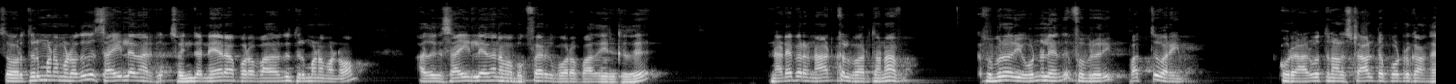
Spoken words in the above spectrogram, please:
ஸோ ஒரு திருமண மண்டபத்துக்கு சைடில் தான் இருக்குது ஸோ இந்த நேராக போகிற பாதை வந்து திருமண மண்டபம். அதுக்கு சைட்லேயே தான் நம்ம புக் ஃபேருக்கு போகிற பாதை இருக்குது. நடைபெற நாட்கள் பார்த்தோன்னா பிப்ரவரி ஒன்றுலேருந்து பிப்ரவரி பத்து வரையும். ஒரு அறுபத்தி நாலு ஸ்டால்கிட்ட போட்டிருக்காங்க.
